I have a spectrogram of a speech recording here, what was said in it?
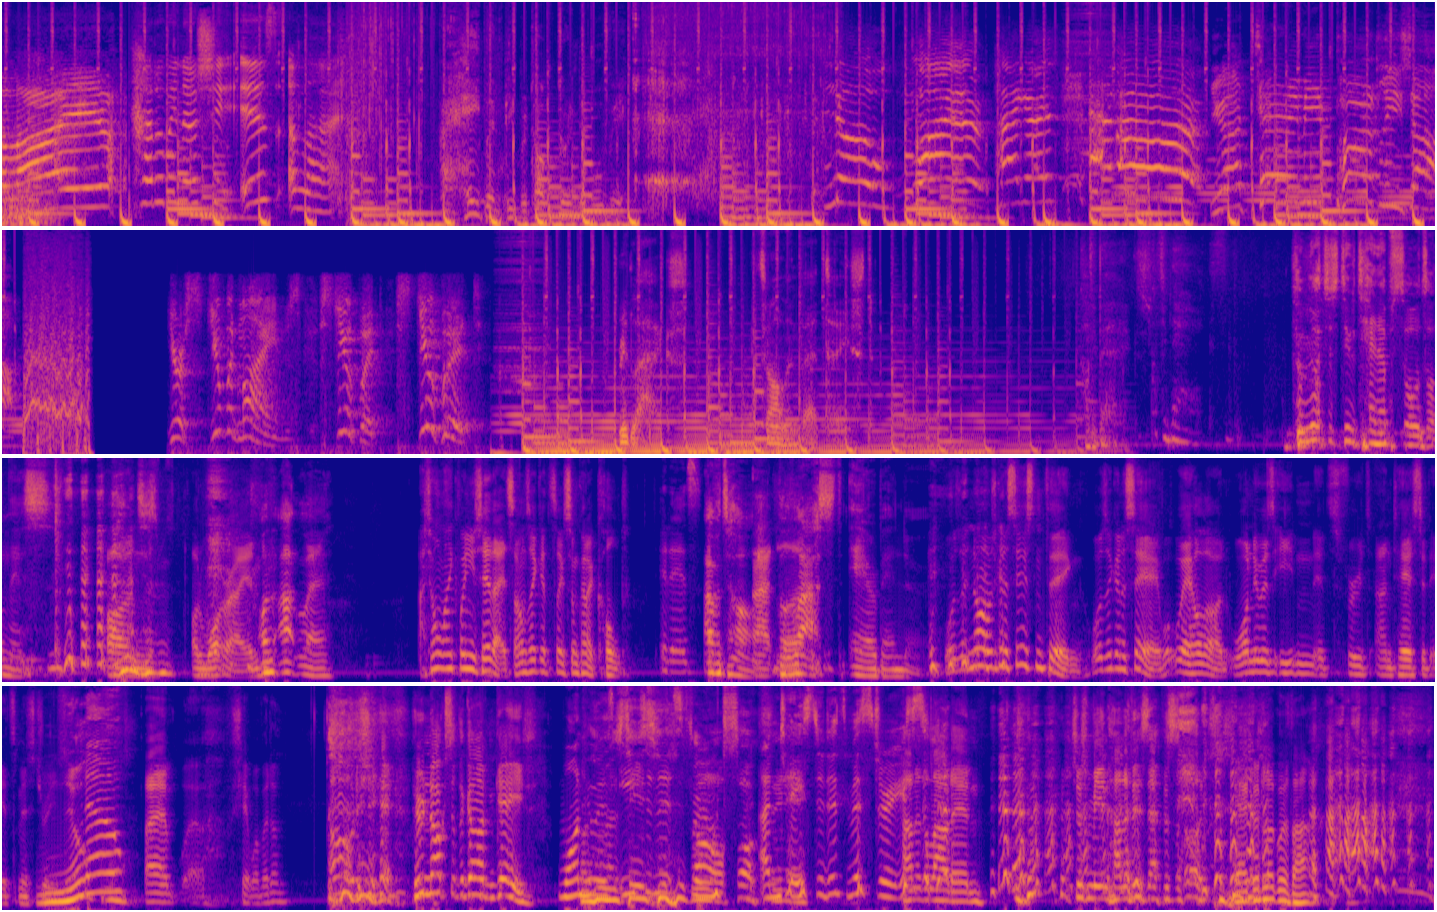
alive! How do we know she is alive? I hate when people talk during the movie. No wire hangers ever! You are tearing me apart, Lisa! Your stupid minds! Stupid! Stupid! Relax. It's all in bad taste. Coffee bags. Coffee bags. Can we not just do 10 episodes on this? On, Just on what, Ryan? on Atla, I don't like when you say that. It sounds like it's like some kind of cult. It is. Avatar, Atla. The Last Airbender. What was it? No, I was going to say something. What was I going to say? Wait, wait, hold on. One who has eaten its fruit and tasted its mysteries. Nope. No. Um, uh, shit, what have I done? Oh, shit. Who knocks at the garden gate? One who has eaten its fruit Oh, fuck's and sake. tasted its mysteries. Hannah's allowed in. Just me and Hannah this episode. Yeah, good luck with that.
